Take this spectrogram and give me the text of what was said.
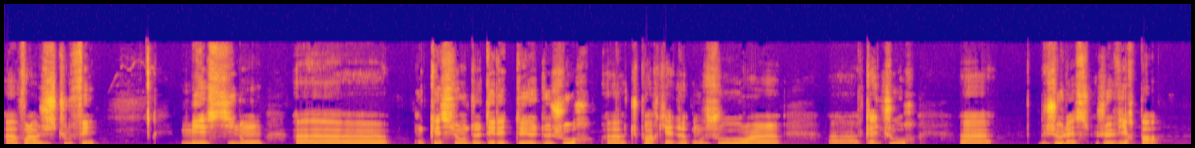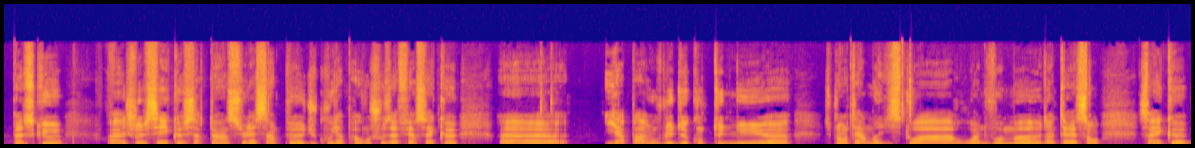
voilà, juste tu le fais. Mais sinon, en question de délai de, de jours, tu peux voir qu'il y a de 11 jours, 4 jours. je laisse, je vire pas parce que je sais que certains se laissent un peu, du coup il n'y a pas grand chose à faire. C'est que il n'y a pas non plus de contenu euh, supplémentaire, mode histoire ou un nouveau mode intéressant. C'est vrai que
